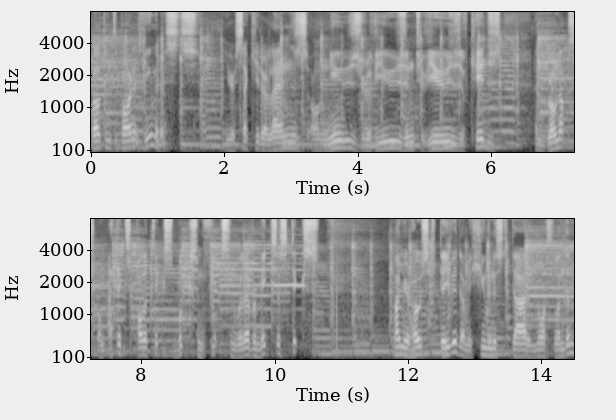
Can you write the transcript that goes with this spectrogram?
Welcome to Barnet Humanists, your secular lens on news, reviews, interviews of kids and grown ups on ethics, politics, books, and flicks, and whatever makes us ticks. I'm your host, David. I'm a humanist dad in North London,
